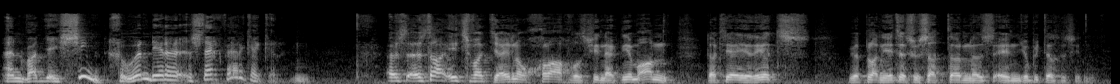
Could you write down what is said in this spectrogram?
en wat jy sien gewoon deur 'n sterk verkyker. Is is daar iets wat jy nog graag wil sien? Ek neem aan dat jy reeds weet planete soos Saturnus en Jupiter gesien het.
